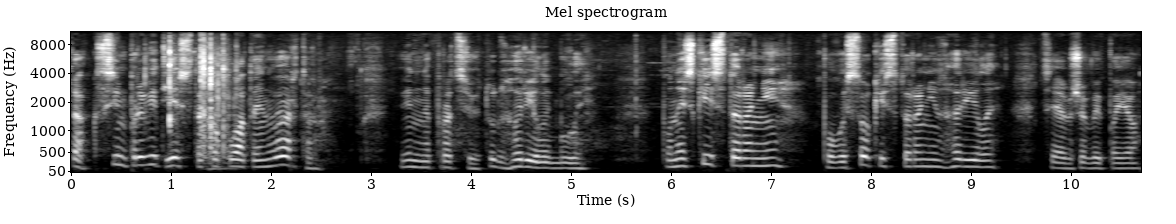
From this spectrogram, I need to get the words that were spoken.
Так, всім привіт. Є така плата інвертор. Він не працює. Тут згоріли були по низькій стороні, по високій стороні згоріли. Це я вже випаяв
